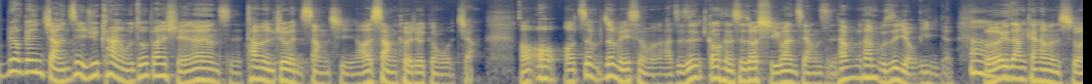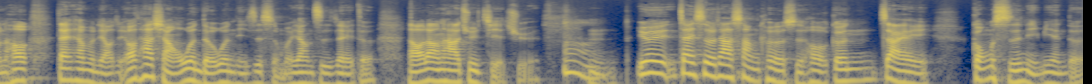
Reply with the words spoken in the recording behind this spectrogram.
不要跟你讲，你自己去看。我都帮你写那样子，他们就很丧气，然后上课就跟我讲，然后哦哦，这这没什么啦，只是工程师都习惯这样子，他们他们不是有意的，嗯、我会这样跟他们说，然后带他们了解，然后他想问的问题是什么样之类的，然后让他去解决。嗯，嗯，因为在社大上课的时候，跟在公司里面的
